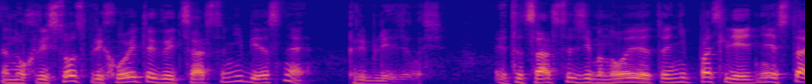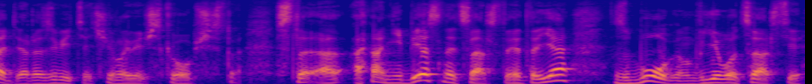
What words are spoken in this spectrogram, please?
но Христос приходит и говорит, Царство Небесное приблизилось. Это царство земное, это не последняя стадия развития человеческого общества. А, а небесное царство – это я с Богом в Его царстве,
